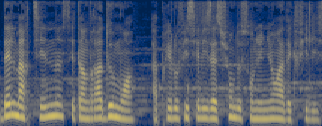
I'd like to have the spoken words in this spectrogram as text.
Del Martin s'éteindra deux mois après l'officialisation de son union avec Phyllis.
